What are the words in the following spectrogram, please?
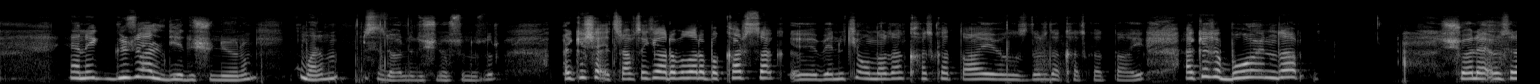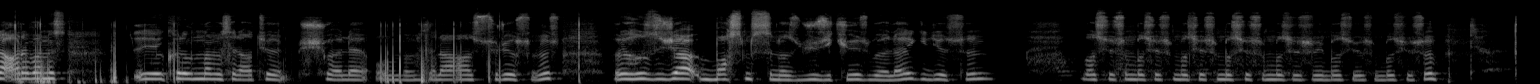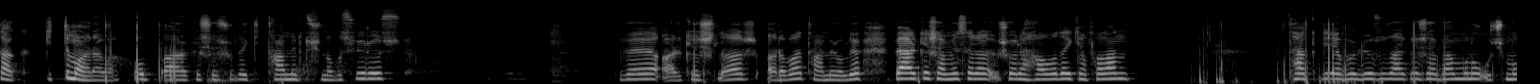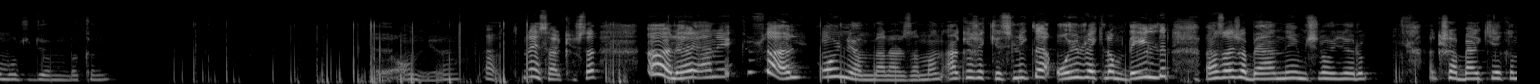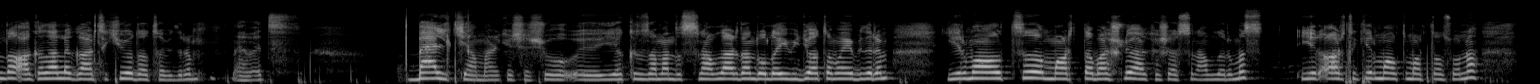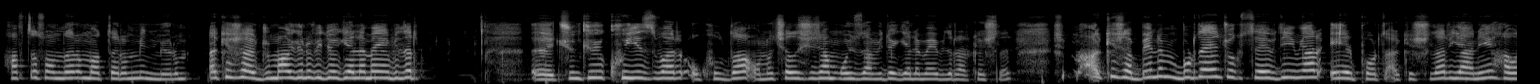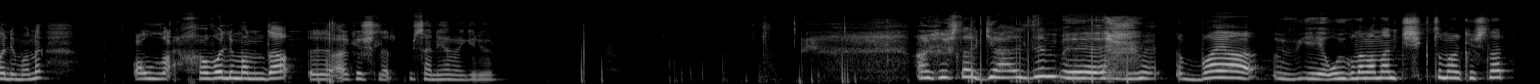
Yani güzel diye düşünüyorum. Umarım siz de öyle düşünüyorsunuzdur. Arkadaşlar etraftaki arabalara bakarsak e, benimki onlardan kat kat daha iyi ve hızları da kat kat daha iyi. Arkadaşlar bu oyunda şöyle mesela arabanız e, kırıldığında mesela atıyorum şöyle olduğunda mesela aa, sürüyorsunuz. Böyle hızlıca basmışsınız 100-200 böyle gidiyorsun. Basıyorsun basıyorsun basıyorsun basıyorsun basıyorsun basıyorsun basıyorsun. Tak gitti mi araba? Hop arkadaşlar şuradaki tamir tuşuna basıyoruz. Ve arkadaşlar araba tamir oluyor. Ve arkadaşlar mesela şöyle havadayken falan tak diye yapabiliyorsunuz arkadaşlar. Ben buna uçma modu diyorum bakın. Ee, olmuyor. Evet. Neyse arkadaşlar. Öyle yani güzel. Oynuyorum ben her zaman. Arkadaşlar kesinlikle oyun reklamı değildir. Ben sadece beğendiğim için oynuyorum. Arkadaşlar belki yakında agalarla Gartikio da atabilirim. evet. Belki ama arkadaşlar şu e, yakın zamanda sınavlardan dolayı video atamayabilirim. 26 Mart'ta başlıyor arkadaşlar sınavlarımız. Artık 26 Mart'tan sonra hafta sonları mı atarım bilmiyorum. Arkadaşlar cuma günü video gelemeyebilir. E, çünkü quiz var okulda ona çalışacağım o yüzden video gelemeyebilir arkadaşlar. Şimdi arkadaşlar benim burada en çok sevdiğim yer airport arkadaşlar yani havalimanı. Allah havalimanında e, arkadaşlar bir saniye hemen geliyorum. Arkadaşlar geldim. E, Baya e, uygulamadan çıktım arkadaşlar.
